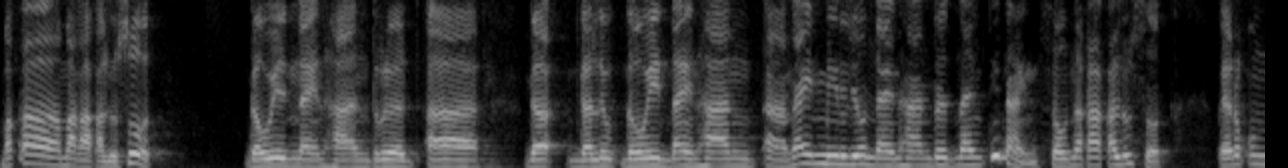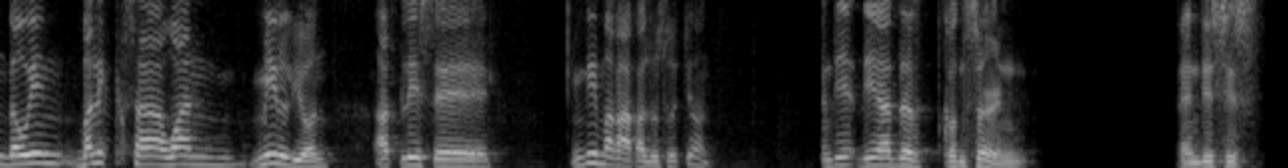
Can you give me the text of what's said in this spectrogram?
baka makakalusot gawin 900 ah ga, gawin 900 ah, 9 million 999 so nakakalusot pero kung gawin balik sa 1 million at least eh hindi makakalusot yon and the, the other concern, and this is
